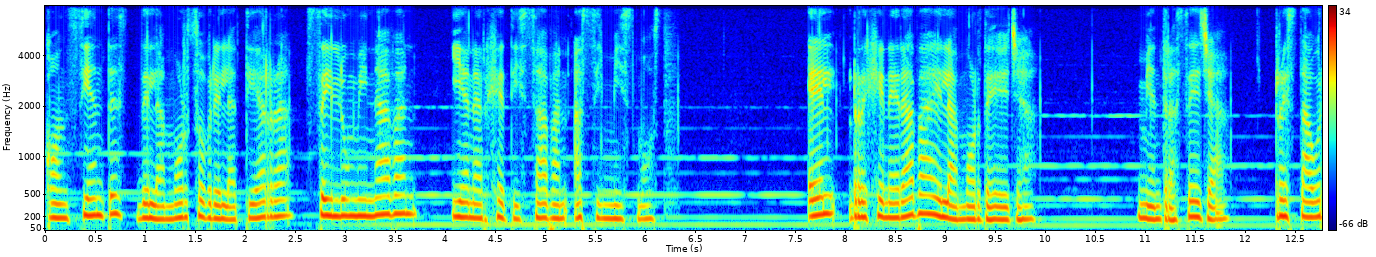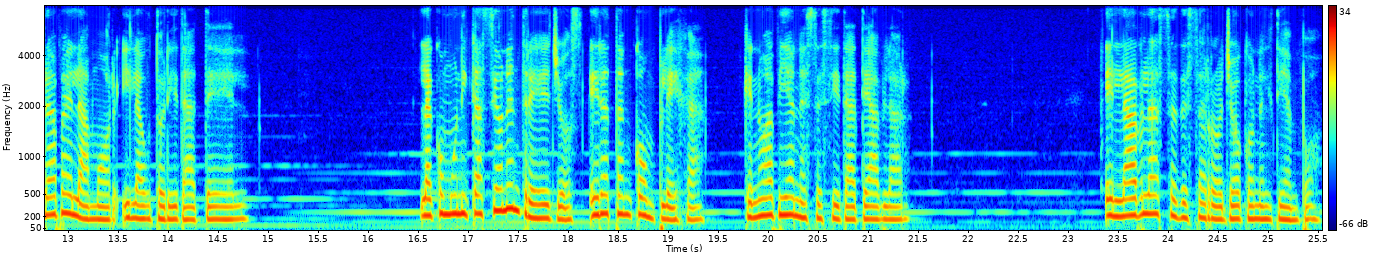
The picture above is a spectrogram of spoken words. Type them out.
conscientes del amor sobre la tierra, se iluminaban y energetizaban a sí mismos. Él regeneraba el amor de ella, mientras ella restauraba el amor y la autoridad de él. La comunicación entre ellos era tan compleja que no había necesidad de hablar. El habla se desarrolló con el tiempo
